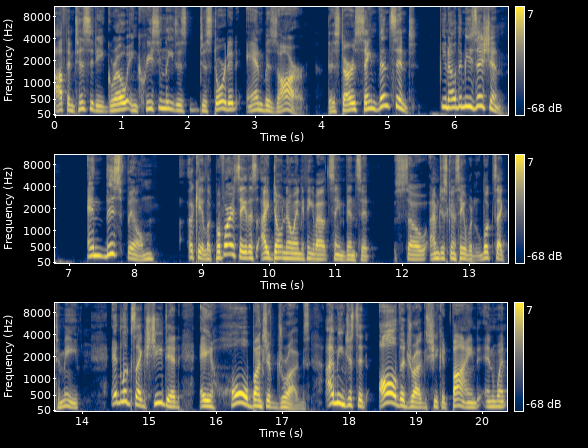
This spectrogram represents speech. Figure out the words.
authenticity grow increasingly dis- distorted and bizarre. This stars St. Vincent, you know, the musician. And this film, okay, look, before I say this, I don't know anything about St. Vincent, so I'm just going to say what it looks like to me. It looks like she did a whole bunch of drugs. I mean, just did all the drugs she could find and went,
